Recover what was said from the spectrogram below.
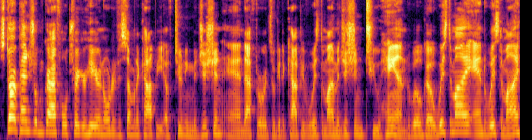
Start Pendulum Graph will trigger here in order to summon a copy of Tuning Magician, and afterwards we'll get a copy of Wisdom Eye Magician to hand. We'll go Wisdom Eye and Wisdom Eye.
